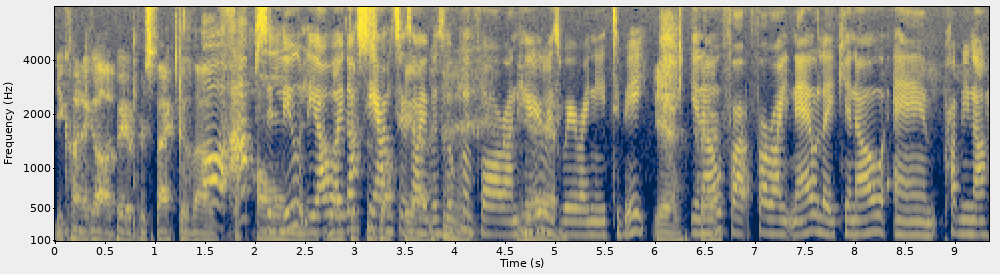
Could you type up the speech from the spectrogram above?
you kind of got a bit of perspective of Oh, home, absolutely. Oh, I got the answers I was looking for, and here Yeah. is where I need to be. Yeah. You know, for for right now, like you know, um, probably not.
